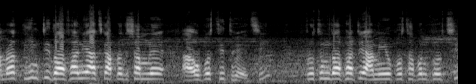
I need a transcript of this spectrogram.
আমরা তিনটি দফা নিয়ে আজকে আপনাদের সামনে উপস্থিত হয়েছি। প্রথম দফাটি আমি উপস্থাপন করছি।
